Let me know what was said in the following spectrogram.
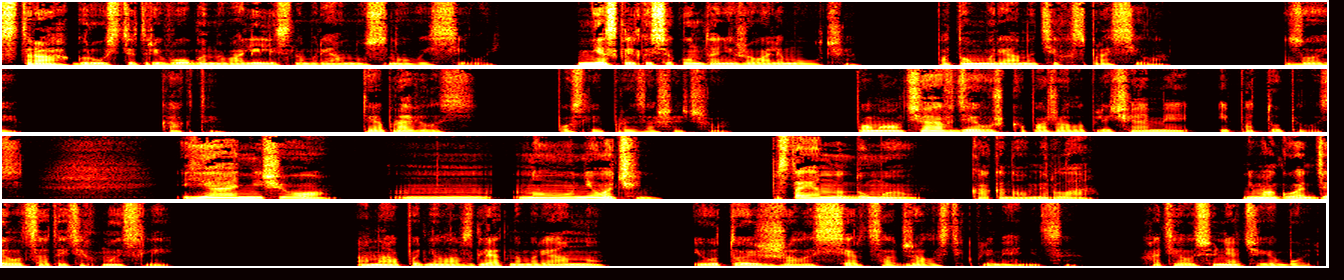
Страх, грусть и тревога навалились на Марианну с новой силой. Несколько секунд они жевали молча. Потом Марианна тихо спросила. «Зои, как ты? Ты оправилась после произошедшего?» Помолчав, девушка пожала плечами и потупилась. «Я ничего. Ну, не очень. Постоянно думаю, как она умерла. Не могу отделаться от этих мыслей. Она подняла взгляд на Марианну, и у той сжалось сердце от жалости к племяннице. Хотелось унять ее боль.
